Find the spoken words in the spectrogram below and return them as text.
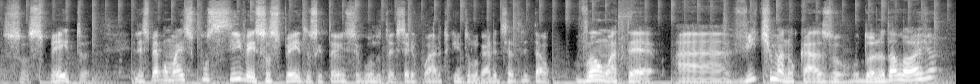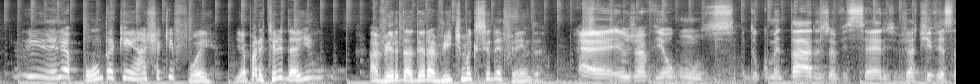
suspeito, eles pegam mais possíveis suspeitos que estão em segundo, terceiro, quarto, quinto lugar, etc e tal. Vão até a vítima, no caso, o dono da loja, e ele aponta quem acha que foi. E a partir daí, a verdadeira vítima que se defenda. É, eu já vi alguns documentários, já vi séries, já tive essa,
